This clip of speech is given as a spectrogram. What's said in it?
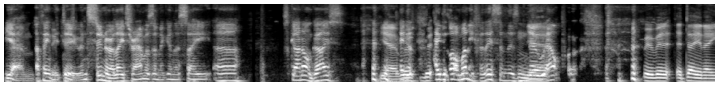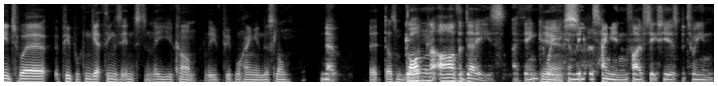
Yeah, Um, I think they do. And sooner or later, Amazon are going to say, uh, "What's going on, guys? Yeah, paid, a, paid a lot of money for this, and there's no Yeah. output." we're in a day and age where people can get things instantly. You can't leave people hanging this long. no, It doesn't work. gone are the days. I think where you can leave us hanging five, six years between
